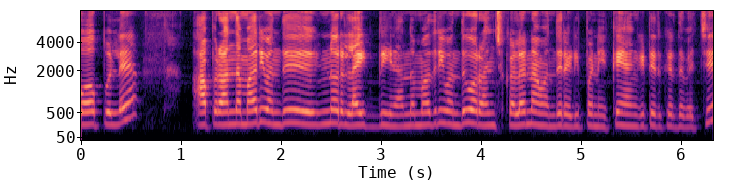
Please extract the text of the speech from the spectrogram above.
purple அப்புறம் அந்த மாதிரி வந்து இன்னொரு லைட் க்ரீன் அந்த மாதிரி வந்து ஒரு அஞ்சு கலர் நான் வந்து ரெடி பண்ணியிருக்கேன் என்கிட்ட இருக்கிறத வச்சு.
